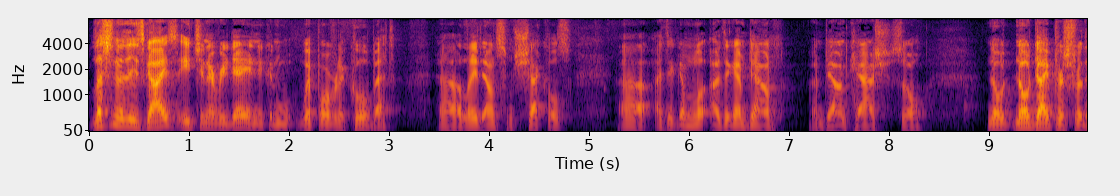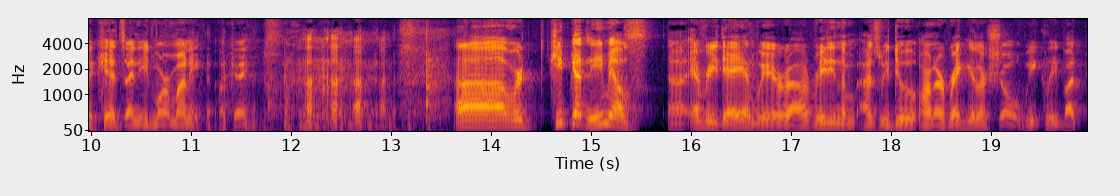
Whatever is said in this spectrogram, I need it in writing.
Listen to these guys each and every day, and you can whip over to Coolbet, uh, lay down some shekels. Uh, I think I'm. I think I'm down. I'm down cash. So, no, no diapers for the kids. I need more money. Okay. uh, we're keep getting emails uh, every day, and we're uh, reading them as we do on our regular show weekly. But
